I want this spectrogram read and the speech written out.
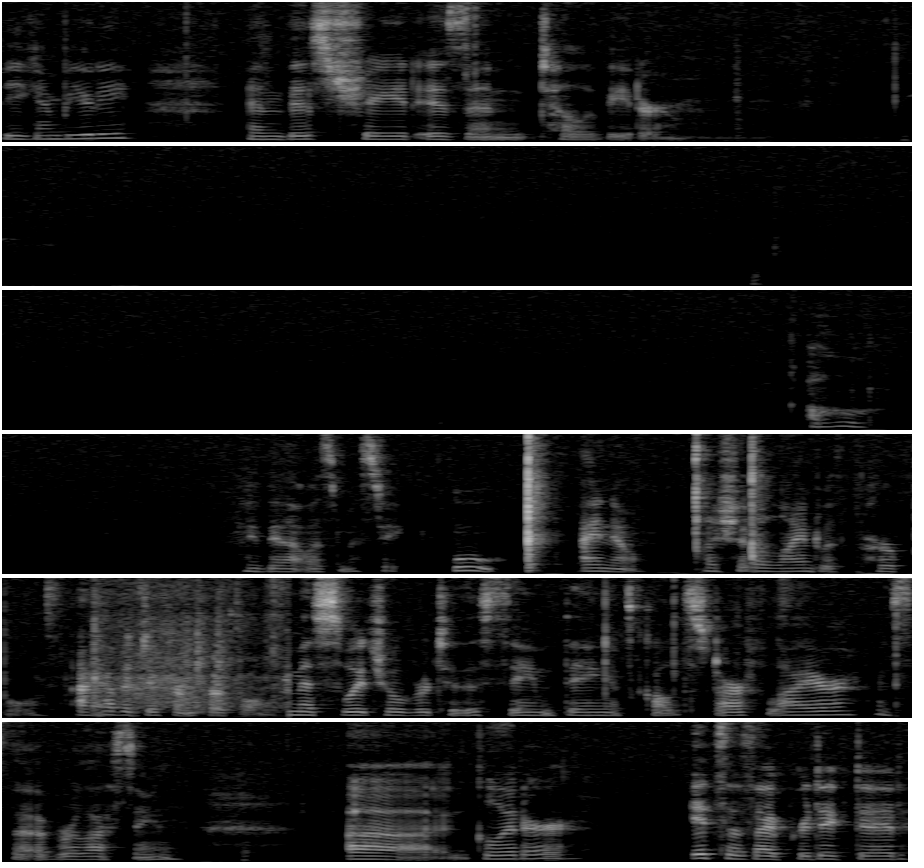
Vegan Beauty. And this shade is in Televator. Oh, maybe that was a mistake. Ooh, I know. I should have lined with purple. I have a different purple. I'm going to switch over to the same thing. It's called Starflyer. It's the Everlasting uh, glitter. It's as I predicted.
